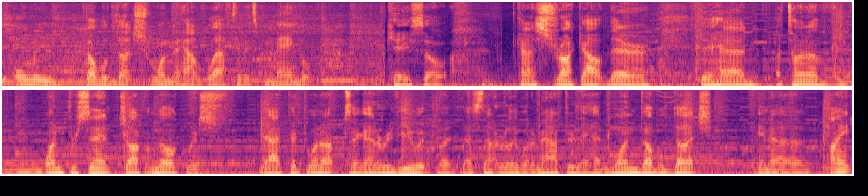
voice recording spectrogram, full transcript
The only double Dutch one they have left and it's mangled. Okay, so kind of struck out there. They had a ton of 1% chocolate milk, which yeah, I picked one up because I got to review it, but that's not really what I'm after. They had one double Dutch in a pint,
